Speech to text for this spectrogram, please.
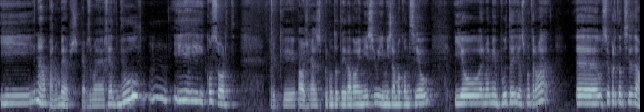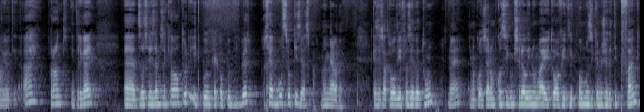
e não, pá, não bebes. Bebes uma Red Bull hum, e, com sorte. Porque, pá, os gajos perguntam-te a idade ao início e a mim já me aconteceu e eu era uma puta e eles perguntaram, ah, uh, o seu cartão de cidadão. E eu disse, ai, pronto, entreguei. Uh, 16 anos naquela altura e pude, o que é que eu pude beber? Red Bull se eu quisesse, pá, uma merda quer dizer, já estou ali a fazer de atum, não é? Não, já não me consigo mexer ali no meio e estou a ouvir tipo uma música nojenta tipo funk,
